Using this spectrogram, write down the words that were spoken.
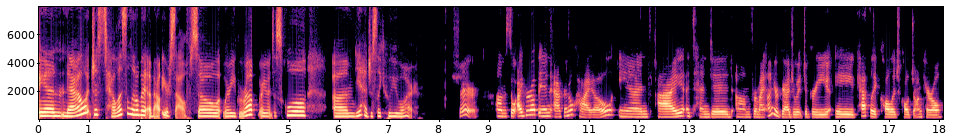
And now just tell us a little bit about yourself. So, where you grew up, where you went to school, um, yeah, just like who you are. Sure. Um, so I grew up in Akron, Ohio, and I attended um, for my undergraduate degree a Catholic college called John Carroll,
